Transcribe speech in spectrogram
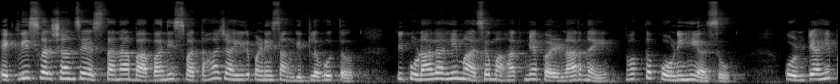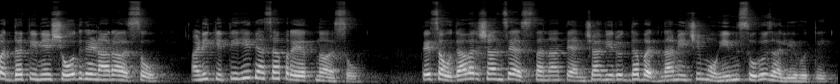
एकवीस वर्षांचे असताना बाबांनी स्वतः जाहीरपणे सांगितलं होतं की कुणालाही माझं महात्म्य कळणार नाही मग तो कोणीही असो. कोणत्याही पद्धतीने शोध घेणारा असो आणि कितीही त्याचा प्रयत्न असो. ते चौदा वर्षांचे असताना त्यांच्याविरुद्ध बदनामीची मोहीम सुरू झाली होती.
